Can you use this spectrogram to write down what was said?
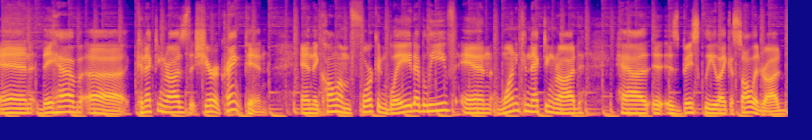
And they have uh, connecting rods that share a crank pin. And they call them fork and blade, I believe. And one connecting rod has is basically like a solid rod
